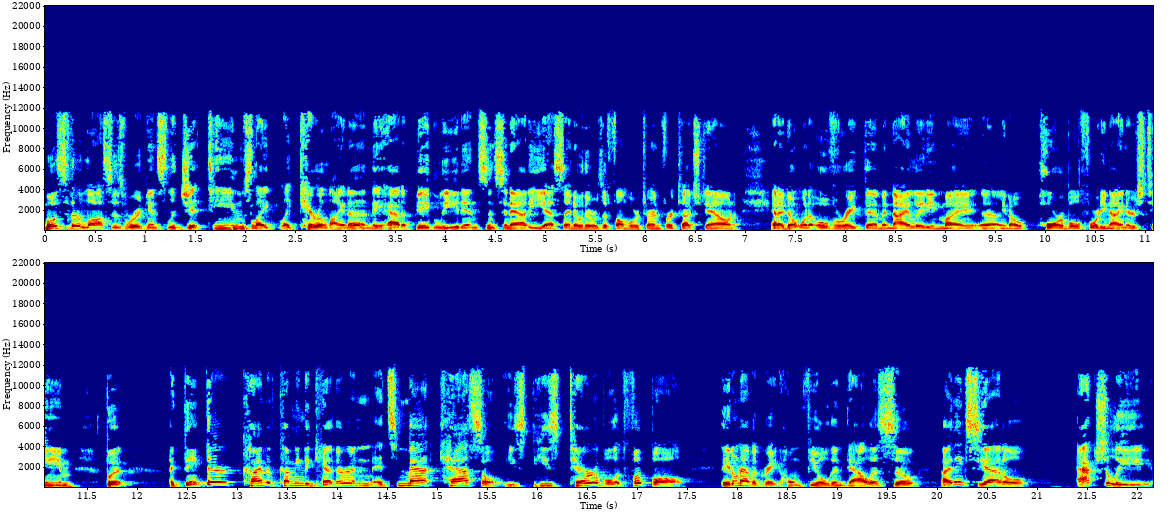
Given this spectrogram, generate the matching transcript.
most of their losses were against legit teams like like Carolina, and they had a big lead in Cincinnati. Yes, I know there was a fumble return for a touchdown, and I don't want to overrate them annihilating my uh, you know horrible 49ers team, but I think they're kind of coming together, and it's Matt Cassel. He's he's terrible at football. They don't have a great home field in Dallas, so I think Seattle actually.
